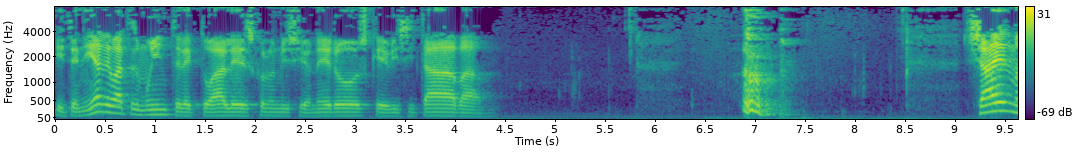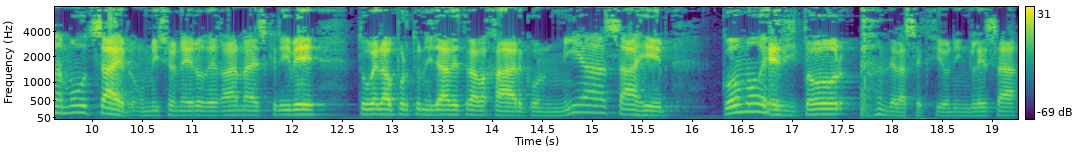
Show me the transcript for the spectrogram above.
y tenía debates muy intelectuales con los misioneros que visitaba. Shahid Mahmud Saib, un misionero de Ghana, escribe, tuve la oportunidad de trabajar con Mia Sahib como editor de la sección inglesa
